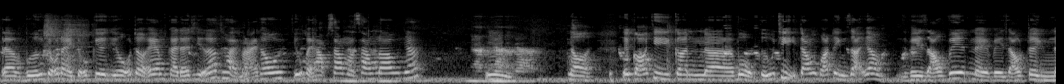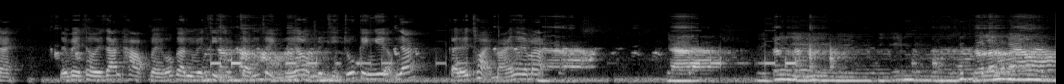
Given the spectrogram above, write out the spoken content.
là vướng chỗ này chỗ kia chị hỗ trợ em cái đấy chị rất thoải mái thôi chứ không phải học xong là xong đâu nhá. Dạ Ừ. dạ dạ. Rồi thế có chị cần à, bổ cứu chị trong quá trình dạy không? Về giáo viên này về giáo trình này để về thời gian học này có cần về chị chấn chỉnh gì không? Để chị rút kinh nghiệm nhá. Cái đấy thoải mái thôi em ạ. Dạ thì có gì thì em à, giúp đỡ lẫn nhau.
